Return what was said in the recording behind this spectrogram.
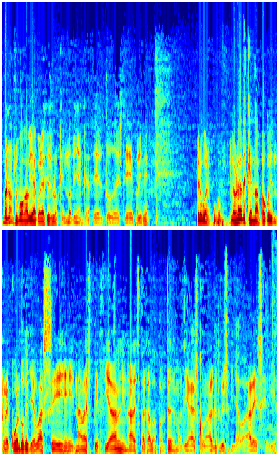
bueno, supongo que había colegios los que no tenían que hacer todo este paripé. Pero bueno, la verdad es que tampoco recuerdo que llevase nada especial ni nada destacado aparte del material escolar que tuviese que llevar ese día.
